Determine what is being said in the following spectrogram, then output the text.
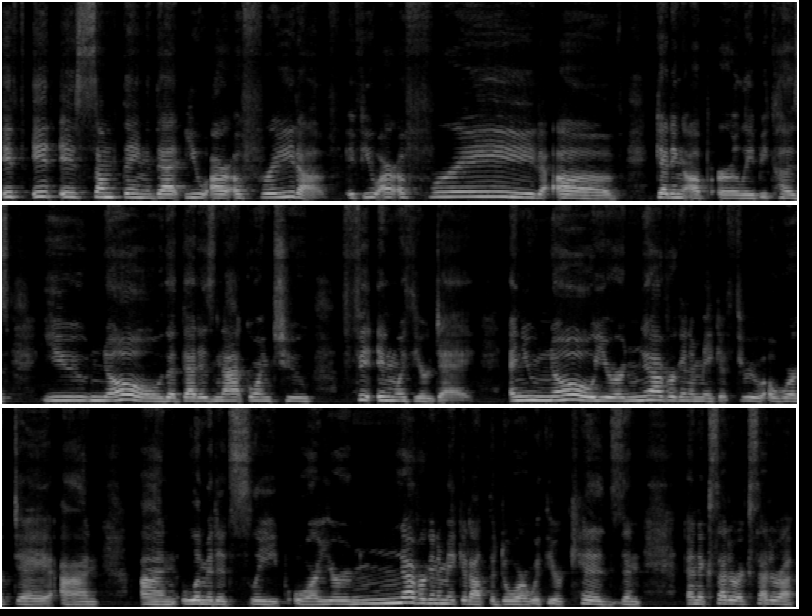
if it is something that you are afraid of, if you are afraid of getting up early because you know that that is not going to fit in with your day, and you know you're never going to make it through a work day on on limited sleep or you're never going to make it out the door with your kids and and et cetera et cetera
